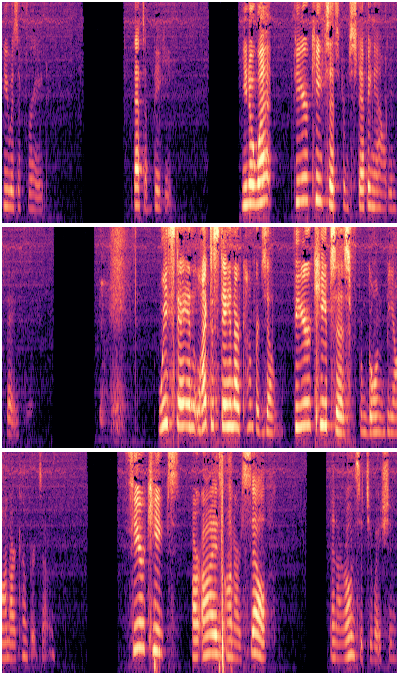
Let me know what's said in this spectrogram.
He was afraid. That's a biggie. You know what? Fear keeps us from stepping out in faith. We stay in, like to stay in our comfort zone. Fear keeps us from going beyond our comfort zone. Fear keeps our eyes on ourself and our own situation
